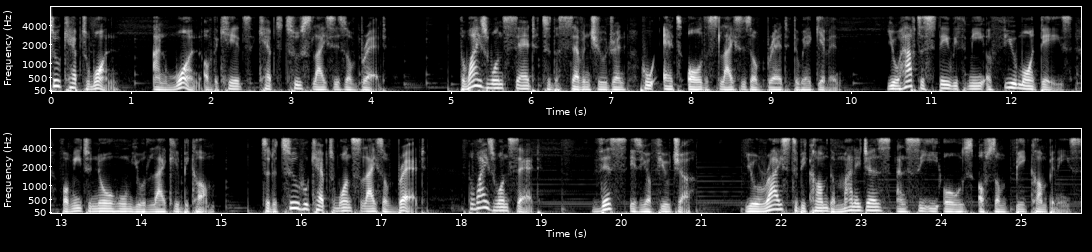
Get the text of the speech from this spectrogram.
2 kept one and one of the kids kept two slices of bread. The wise one said to the seven children who ate all the slices of bread they were given, you will have to stay with me a few more days for me to know whom you would likely become. To the two who kept one slice of bread, the wise one said, This is your future. You'll rise to become the managers and CEOs of some big companies.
